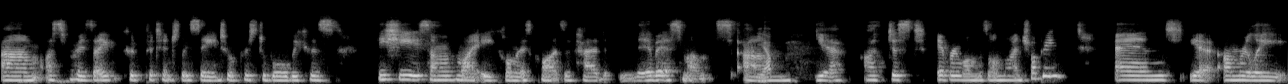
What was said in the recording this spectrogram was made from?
um, I suppose they could potentially see into a crystal ball because this year some of my e-commerce clients have had their best months. Um, yep. Yeah, I just everyone was online shopping, and yeah, I'm really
